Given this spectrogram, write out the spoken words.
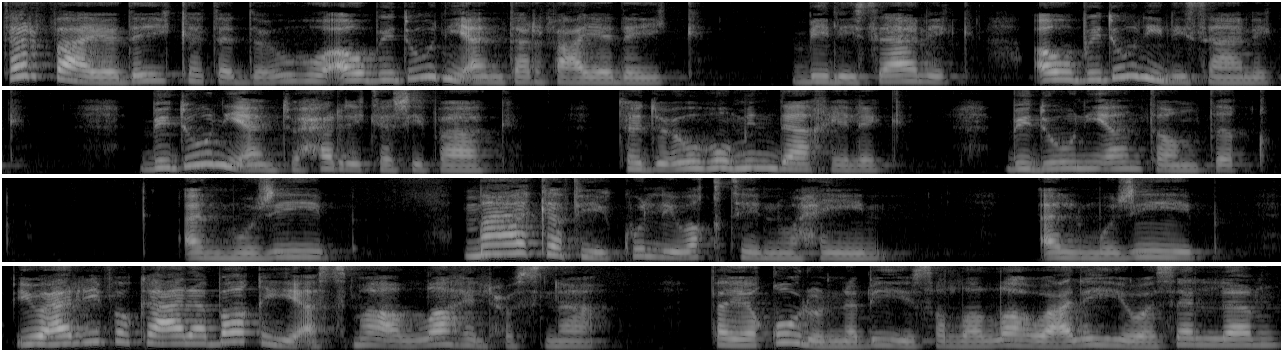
ترفع يديك تدعوه أو بدون أن ترفع يديك. بلسانك أو بدون لسانك بدون أن تحرك شفاك تدعوه من داخلك بدون أن تنطق. المجيب معك في كل وقت وحين. المجيب يعرفك على باقي أسماء الله الحسنى. فيقول النبي صلى الله عليه وسلم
